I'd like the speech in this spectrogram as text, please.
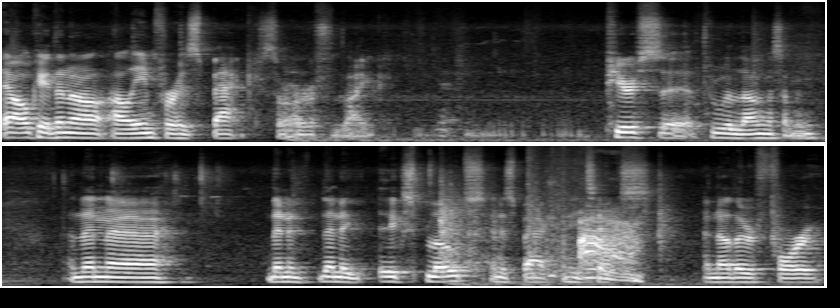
Yeah, okay, then I'll I'll aim for his back, sort of like pierce uh, through a lung or something, and then uh, then it then it, it explodes in his back, and he takes another four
